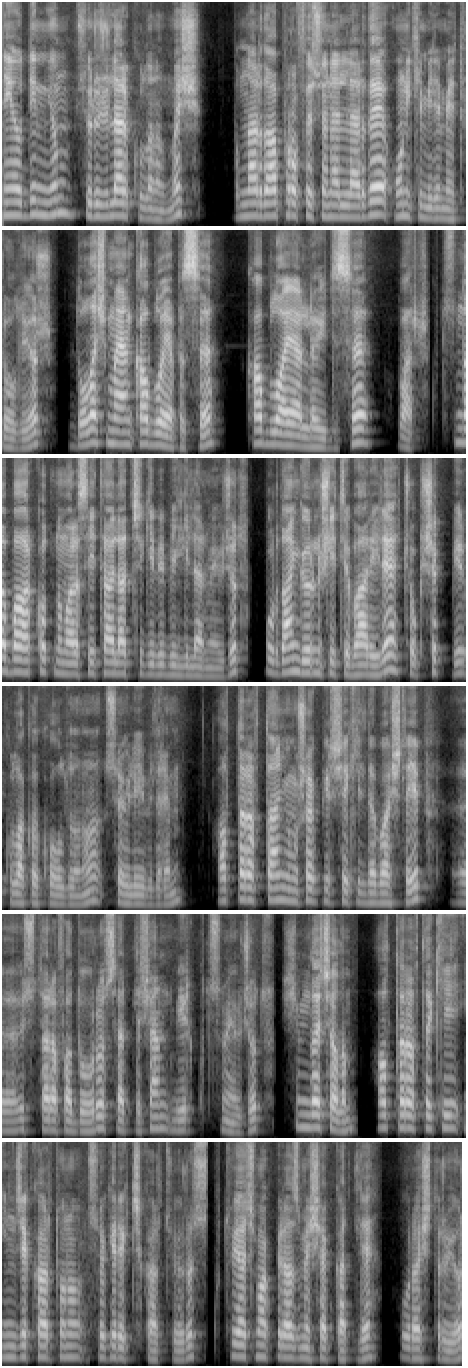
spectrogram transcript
neodymium sürücüler kullanılmış. Bunlar daha profesyonellerde 12 mm oluyor. Dolaşmayan kablo yapısı, kablo ayarlayıcısı var. Kutusunda barkod numarası, ithalatçı gibi bilgiler mevcut. Buradan görünüş itibariyle çok şık bir kulaklık olduğunu söyleyebilirim. Alt taraftan yumuşak bir şekilde başlayıp e, üst tarafa doğru sertleşen bir kutusu mevcut. Şimdi açalım. Alt taraftaki ince kartonu sökerek çıkartıyoruz. Kutuyu açmak biraz meşakkatli, uğraştırıyor.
